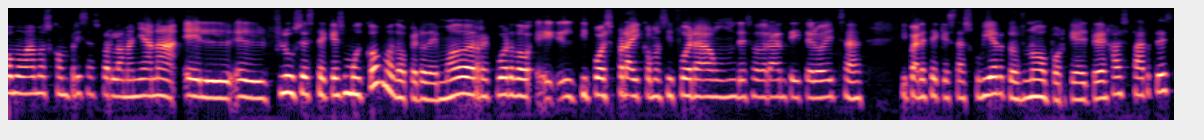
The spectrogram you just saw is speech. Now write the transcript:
como vamos con prisas por la mañana el, el flux este que es muy cómodo, pero de modo de recuerdo eh, el tipo spray como si fuera un desodorante y te lo echas y parece que estás cubiertos, no, porque te dejas partes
